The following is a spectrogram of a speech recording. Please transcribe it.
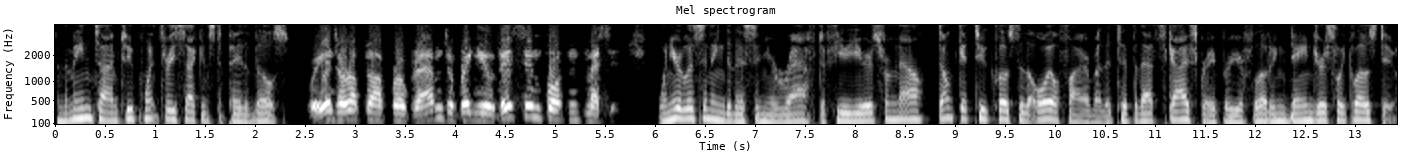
In the meantime, 2.3 seconds to pay the bills. We interrupt our program to bring you this important message. When you're listening to this in your raft a few years from now, don't get too close to the oil fire by the tip of that skyscraper you're floating dangerously close to.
